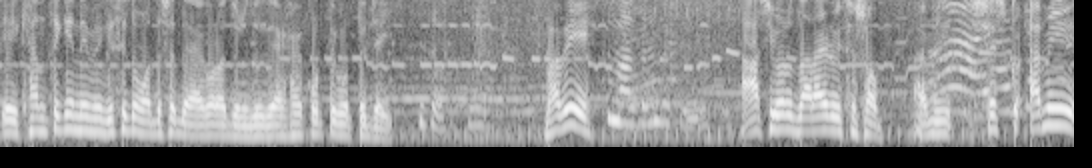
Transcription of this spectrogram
এইখান থেকে নেমে গেছি তোমাদের সাথে দেখা করার জন্য যে দেখা করতে করতে যাই। ভাবি। আশি বছর দাঁড়ায় রয়েছে সব। আমি শেষ ক- আমি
